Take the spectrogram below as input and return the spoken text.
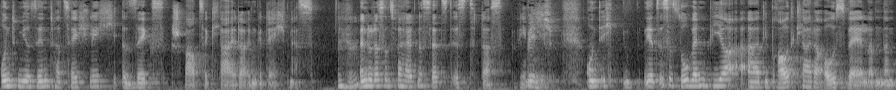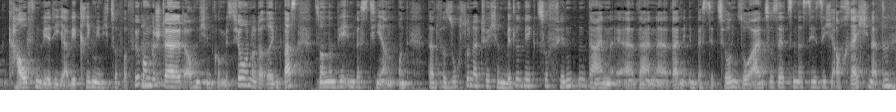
Und mir sind tatsächlich sechs schwarze Kleider im Gedächtnis. Mhm. Wenn du das ins Verhältnis setzt, ist das wenig. wenig. Und ich, jetzt ist es so, wenn wir äh, die Brautkleider auswählen, dann kaufen wir die ja. Wir kriegen die nicht zur Verfügung mhm. gestellt, auch nicht in Kommission oder irgendwas, sondern wir investieren. Und dann versuchst du natürlich einen Mittelweg zu finden, dein, äh, deine, deine Investition so einzusetzen, dass sie sich auch rechnet. Mhm.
